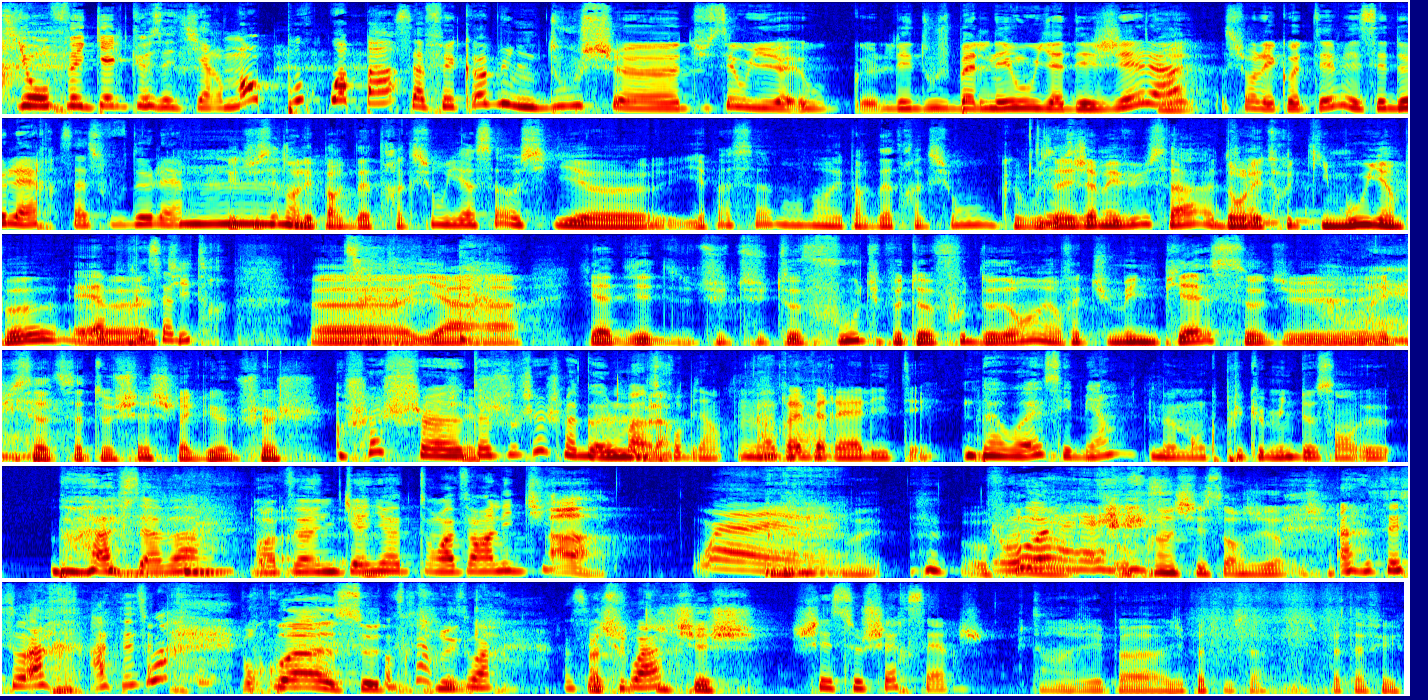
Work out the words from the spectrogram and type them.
Si on fait quelques étirements, pourquoi pas Ça fait comme une douche, euh, tu sais, où, il y a- où- les douches balnéo où il y a des jets là, Ouais. sur les côtés, mais c'est de l'air, ça souffle de l'air. Et tu sais, Hmm. dans les parcs d'attractions, il y a ça aussi. euh, Il y a pas ça, non, dans les parcs d'attractions que vous avez jamais vu ça? Dans les trucs qui mouillent un peu. Et après, euh, ça- titre. Euh, Il y a, il y a des, tu, tu te fous, tu peux te foutre dedans et en fait tu mets une pièce, tu et puis ça, ça te chèche la gueule. Chèche. Chèche, euh, t'as Chèche. la gueule. Bah, Voilà. trop bien. Mon Ah rêve bah. est réalité. Bah ouais, c'est bien. Il me manque plus que 1200 E. Bah ça va. On va faire une cagnotte, on va faire un litchi. Ah. Ouais. Ouais. Offrir, Ouais. un chez Sorger. Un séchoir. Un ce soir Pourquoi ce un truc ce soir. Un Un truc qui chèche. chez ce cher Serge. Putain, j'ai pas, j'ai pas tout ça. J'ai pas taffé.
